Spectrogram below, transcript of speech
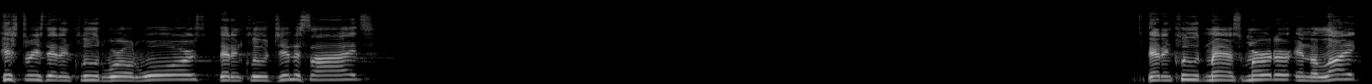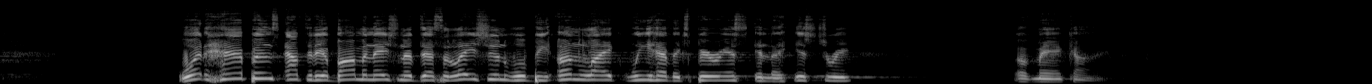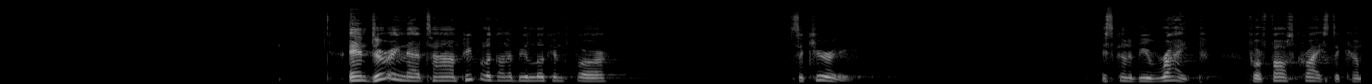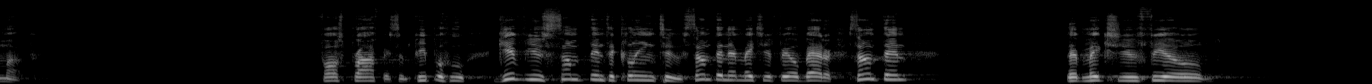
histories that include world wars, that include genocides. That include mass murder and the like. What happens after the abomination of desolation will be unlike we have experienced in the history of mankind. And during that time, people are going to be looking for security. It's going to be ripe for false Christ to come up. False prophets and people who give you something to cling to, something that makes you feel better, something that makes you feel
